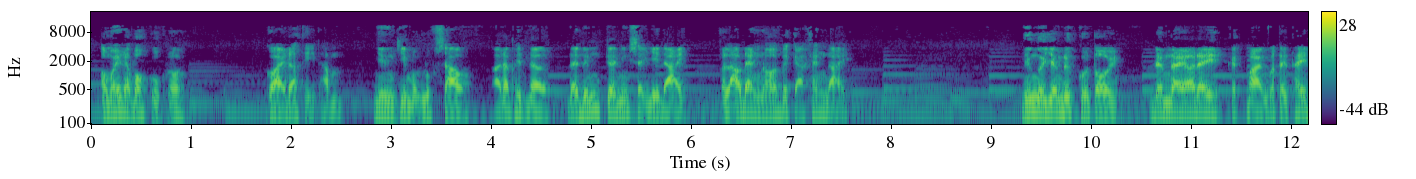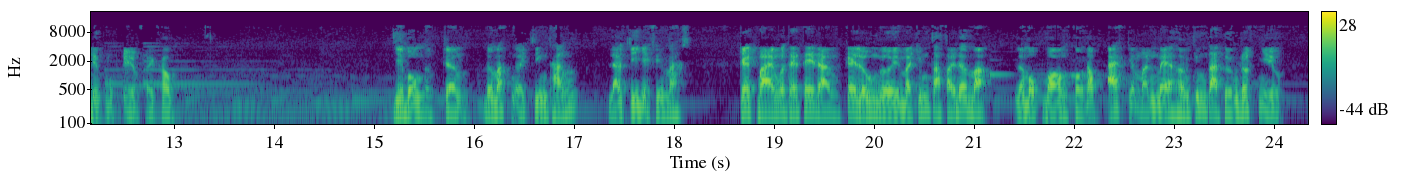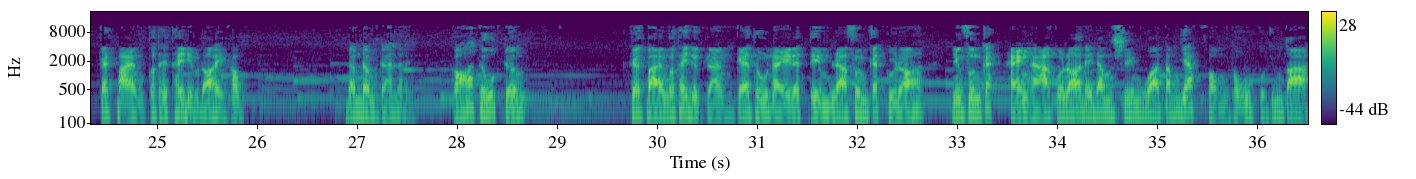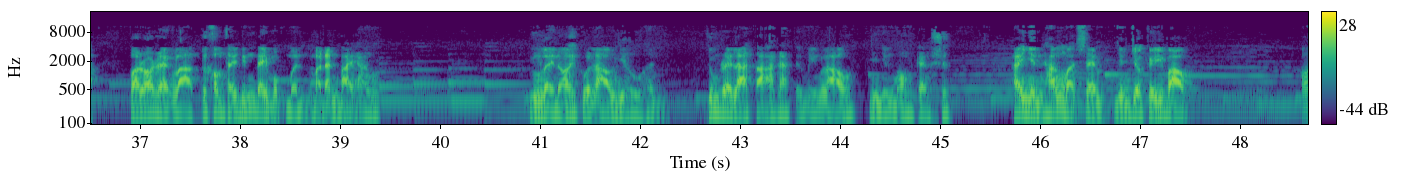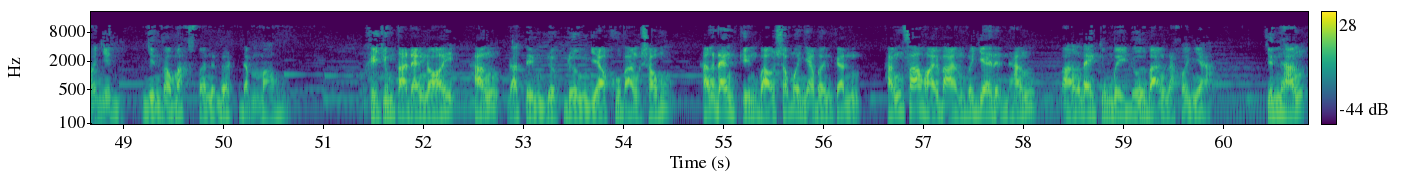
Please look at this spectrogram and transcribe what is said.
Ông ấy đã bỏ cuộc rồi. Có ai đó thì thầm, nhưng chỉ một lúc sau, Adolf Hitler đã đứng trên những sợi dây đại và lão đang nói với cả khán đài. Những người dân Đức của tôi, đêm nay ở đây các bạn có thể thấy được một điều phải không? Với bộ ngực trần, đôi mắt người chiến thắng, lão chỉ về phía Max. Các bạn có thể thấy rằng cái lũ người mà chúng ta phải đối mặt là một bọn còn độc ác và mạnh mẽ hơn chúng ta tưởng rất nhiều. Các bạn có thể thấy điều đó hay không? Đám đông trả lời, có thưa quốc trưởng. Các bạn có thấy được rằng kẻ thù này đã tìm ra phương cách của nó, những phương cách hèn hạ của nó để đâm xuyên qua tấm giáp phòng thủ của chúng ta. Và rõ ràng là tôi không thể đứng đây một mình mà đánh bại hắn. Những lời nói của lão như hữu hình, chúng rơi lá tả ra từ miệng lão như những món trang sức. Hãy nhìn hắn mà xem, nhìn cho kỹ vào. Họ nhìn, nhìn vào Max Vandenberg đẫm máu, khi chúng ta đang nói, hắn đã tìm được đường vào khu bạn sống, hắn đang chuyển vào sống ở nhà bên cạnh, hắn phá hoại bạn với gia đình hắn và hắn đang chuẩn bị đuổi bạn ra khỏi nhà. Chính hắn.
